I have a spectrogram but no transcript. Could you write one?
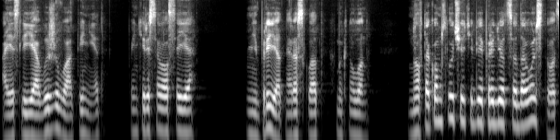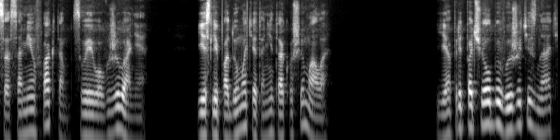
«А если я выживу, а ты нет?» — поинтересовался я. «Неприятный расклад», — хмыкнул он. «Но в таком случае тебе придется довольствоваться самим фактом своего выживания. Если подумать, это не так уж и мало». «Я предпочел бы выжить и знать».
